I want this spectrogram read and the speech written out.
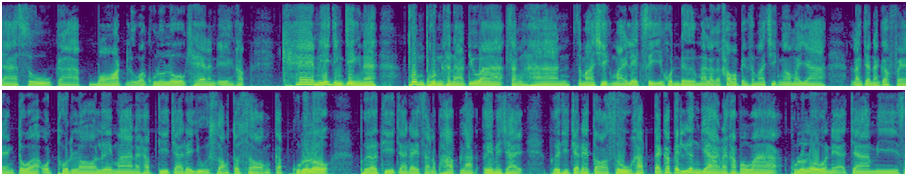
จะสู้กับบอสหรือว่าคุโรโร่แค่นั้นเองครับ แค่นี้จริง ๆ นะทุ่มทุนขนาดที่ว่าสังหารสมาชิกหมายเลข 4 คนเดิมมาแล้วก็เข้ามาเป็นสมาชิกเงามายา หลังจากนั้นก็แฝงตัวอดทนรอเรื่อยมานะครับ ที่จะได้อยู่ 2 ต่อ 2 กับคุโรโร เพื่อที่จะได้สารภาพรัก เอ้ยไม่ใช่ เพื่อที่จะได้ต่อสู้ครับ แต่ก็เป็นเรื่องยากนะครับ เพราะว่าคุโรโร่เนี่ยจะมีส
